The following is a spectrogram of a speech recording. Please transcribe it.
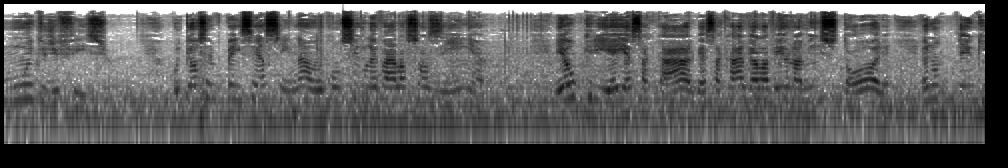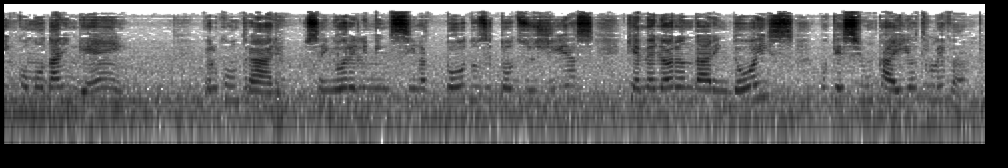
Muito difícil. Porque eu sempre pensei assim, não, eu consigo levar ela sozinha. Eu criei essa carga, essa carga ela veio na minha história. Eu não tenho que incomodar ninguém. Pelo contrário, o Senhor ele me ensina todos e todos os dias que é melhor andar em dois, porque se um cair, outro levanta.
